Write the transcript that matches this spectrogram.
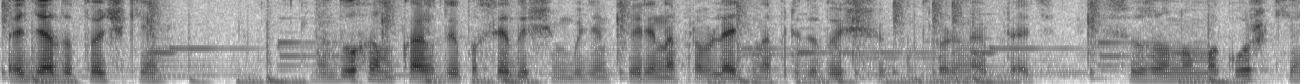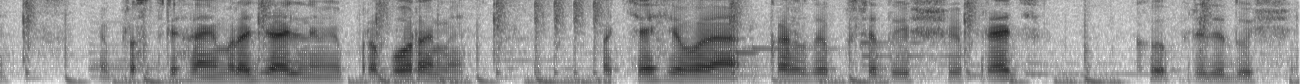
Дойдя до точки над ухом, каждую последующую будем перенаправлять на предыдущую контрольную прядь. Всю зону макушки мы простригаем радиальными проборами, подтягивая каждую последующую прядь к предыдущей.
